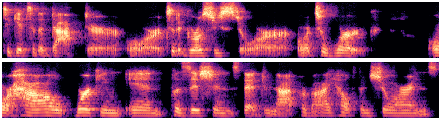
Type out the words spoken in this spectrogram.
to get to the doctor or to the grocery store or to work, or how working in positions that do not provide health insurance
